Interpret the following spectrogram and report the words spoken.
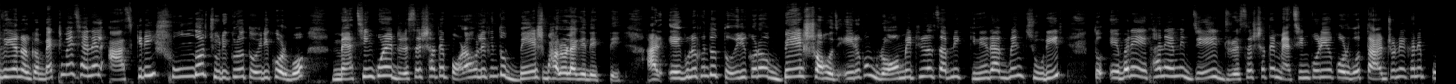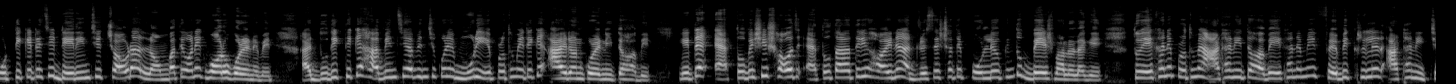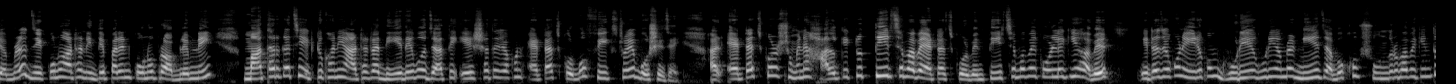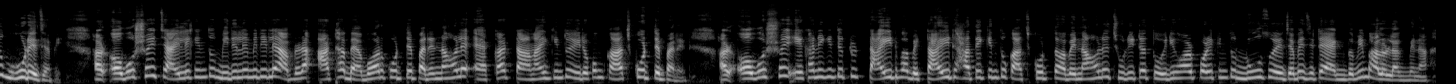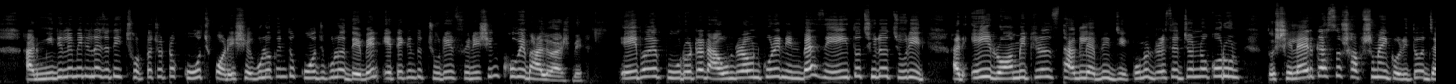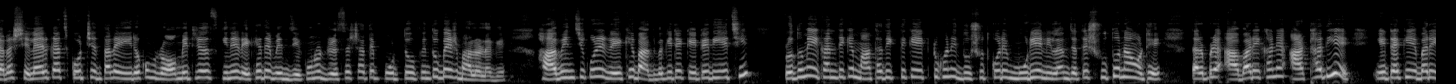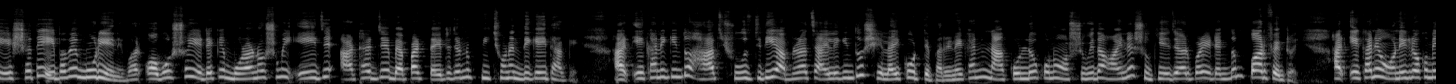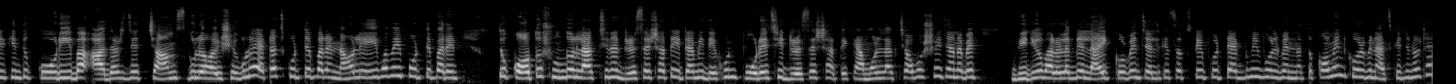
Everyone welcome back to my channel আজকের এই সুন্দর চুড়িগুলো তৈরি করব। ম্যাচিং করে ড্রেসের সাথে পরা হলে কিন্তু বেশ ভালো লাগে দেখতে। আর এগুলো কিন্তু তৈরি করাও বেশ সহজ। এরকম র মেটেরিয়ালস আপনি কিনে রাখবেন চুড়ির। তো এবারে এখানে আমি যেই ড্রেসের সাথে ম্যাচিং করিয়ে করব, তার জন্য এখানে পট্টি কেটেছি, দেড় ইঞ্চি চওড়া, লম্বাতে অনেক বড় করে নেবেন। আর দুদিক থেকে হাফ ইঞ্চি হাফ ইঞ্চি করে মুড়িয়ে প্রথমে এটাকে আয়রন করে নিতে হবে। এটা এত বেশি সহজ, এত তাড়াতাড়ি হয় না। ড্রেসের সাথে পরলেও কিন্তু বেশ ভালো লাগে। তো এখানে প্রথমে আঠা নিতে হবে। এখানে আমি ফেবিক্রিলের আঠা নিচ্ছি। আপনারা যে কোনো আঠা নিতে পারেন। কোনো প্রবলেম নেই। মাথার কাছে একটুখানি আঠাটা দিয়ে দেবো, যাতে এর সাথে যখন অ্যাটাচ করব ফিক্সড হয়ে বসে যায়। আর অ্যাটাচ করার সময় না, হালকা একটু তিরছেভাবে অ্যাটাচ করবেন। তিরছেভাবে করলে কি হবে, এটা যখন এইরকম ঘুরিয়ে ঘুরিয়ে আমরা নিয়ে যাব, খুব সুন্দরভাবে কিন্তু ঘুরে যাবে। আর অবশ্যই চাইলে কিন্তু মিডিলে মিডিলে আপনারা আঠা ব্যবহার করতে পারেন, না হলে একা টানাই কিন্তু এরকম কাজ করতে পারেন। আর অবশ্যই এখানে কিন্তু একটু টাইটভাবে টাইট হাতে কিন্তু কাজ করতে হবে, না হলে চুড়িটা তৈরি হওয়ার পরে কিন্তু লুজ হয়ে যাবে, যেটা একদমই ভালো লাগবে না। আর মিডিলে মিডিলে যদি ছোট ছোট কোঁচ পড়ে সেগুলো কিন্তু কোঁচগুলো দেবেন, এতে কিন্তু চুরির ফিনিশিং খুবই ভালো আসবে। এইভাবে পুরোটা রাউন্ড রাউন্ড করে নিন, ব্যাস এই তো ছিল চুরির। আর এই র মেটেরিয়ালস থাকলে আপনি যে কোনো ড্রেসের জন্য করুন। তো সেলাইয়ের কাজ তো সবসময় করি। তো যারা সেলাইয়ের কাজ করছেন, তারা এইরকম র মেটেরিয়ালস কিনে রেখে দেবেন যে কোনো ড্রেসের সাথে পরতেও কিন্তু বেশ ভালো লাগে। হাফ ইঞ্চি করে রেখে বাদবাকিটা কেটে দিয়েছি। প্রথমে এখান থেকে মাথা দিক থেকে একটুখানি দুশুত করে মুড়িয়ে নিলাম যাতে সুতো না ওঠে। তারপরে আবার এখানে আঠা দিয়ে এটাকে এবারে এর সাথে এইভাবে মুড়িয়ে নেব। আর অবশ্যই এটাকে মোড়ানোর সময় এই যে আঠার যে ব্যাপারটা, এটা যেন পিছনের দিকেই থাকে। আর এখানে কিন্তু হাত সুচ দিয়ে আপনারা চাইলে কিন্তু সেলাই করতে পারেন। এখানে না করলেও কোনো অসুবিধা হয় না, শুকিয়ে যাওয়ার পরে এটা একদম পারফেক্ট হয়। আর এখানে অনেক রকমের কিন্তু কড়ি বা আদার্স যে চামসগুলো হয়, সেগুলো অ্যাটাচ করতে পারেন, না হলে এইভাবেই পড়তে পারেন। তো কত সুন্দর লাগছে না ড্রেসের সাথে, এটা আমি দেখুন পরেছি ড্রেসের সাথে, কেমন লাগছে অবশ্যই জানাবেন। ভিডিও ভালো লাগলে লাইক করবেন চ্যানেলকে সাবস্ক্রাইব করতে একদমই বলবেন না। তো কমেন্ট করবেন আজকের জন্য।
